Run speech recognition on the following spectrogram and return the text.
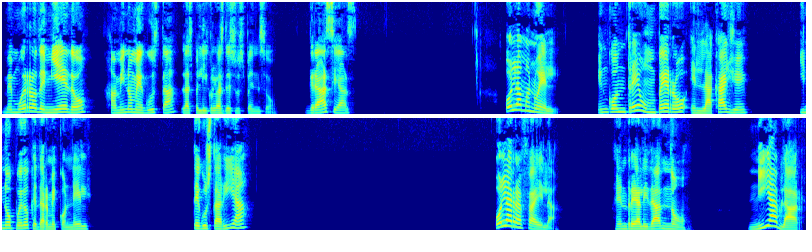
Me muero de miedo. A mí no me gustan las películas de suspenso. Gracias. Hola, Manuel. Encontré un perro en la calle y no puedo quedarme con él. ¿Te gustaría Hola Rafaela. En realidad no. Ni hablar.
